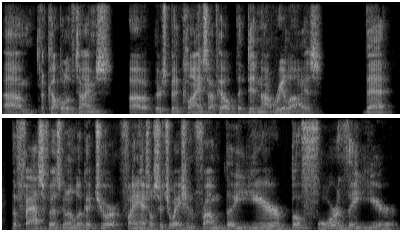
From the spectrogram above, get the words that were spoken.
Um, a couple of times, uh, there's been clients I've helped that did not realize that the FAFSA is going to look at your financial situation from the year before the year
